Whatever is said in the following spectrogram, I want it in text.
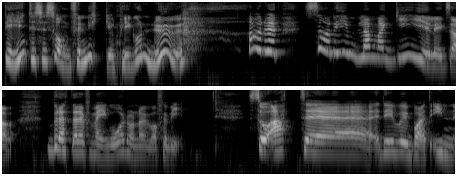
det är ju inte säsong för nyckelpigor nu! men du vet, så himla magi liksom! Berättade det för mig igår då när vi var förbi. Så att eh, det var ju bara ett in,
